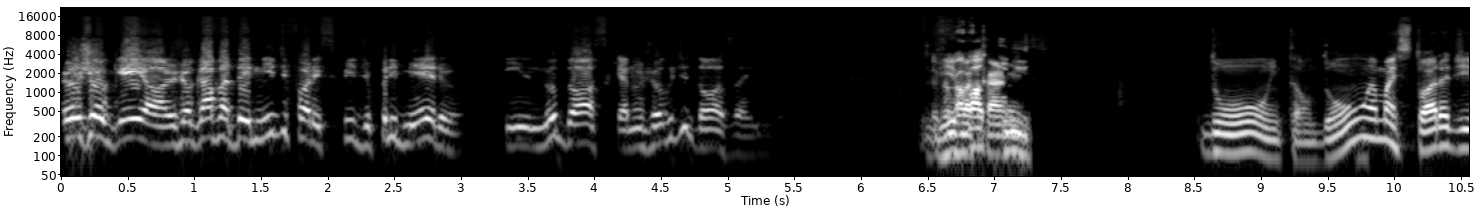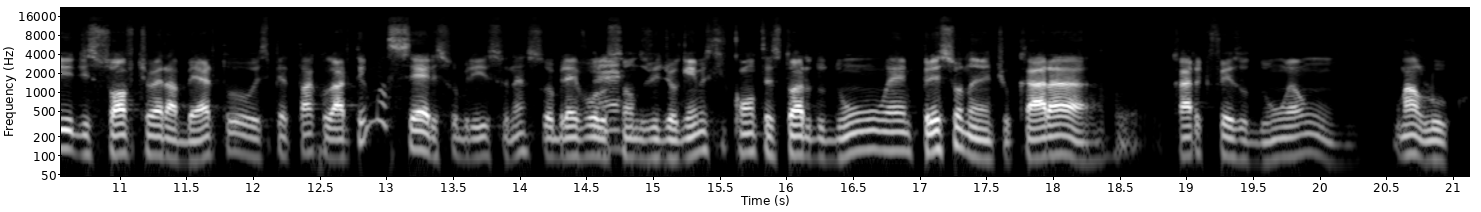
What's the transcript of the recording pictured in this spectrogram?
Eu joguei, ó, eu jogava The Need for Speed, o primeiro, no DOS, que era um jogo de DOS ainda. Você Viva Carmen. Doom, então. Doom é uma história de, de software aberto espetacular. Tem uma série sobre isso, né? Sobre a evolução é. dos videogames que conta a história do Doom. É impressionante. O cara, o cara que fez o Doom é um maluco.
